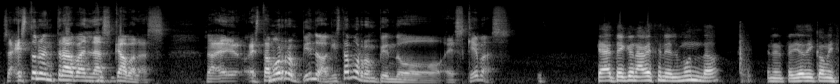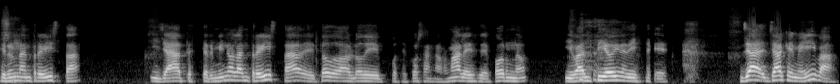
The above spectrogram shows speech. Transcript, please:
O sea, esto no entraba en las cábalas. O sea, eh, estamos rompiendo, aquí estamos rompiendo esquemas. Fíjate que una vez en el mundo, en el periódico, me hicieron Sí. una entrevista y ya te- termino la entrevista de todo, hablo de, pues, de cosas normales, de porno, y va el tío y me dice, ya, ya que me iba,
